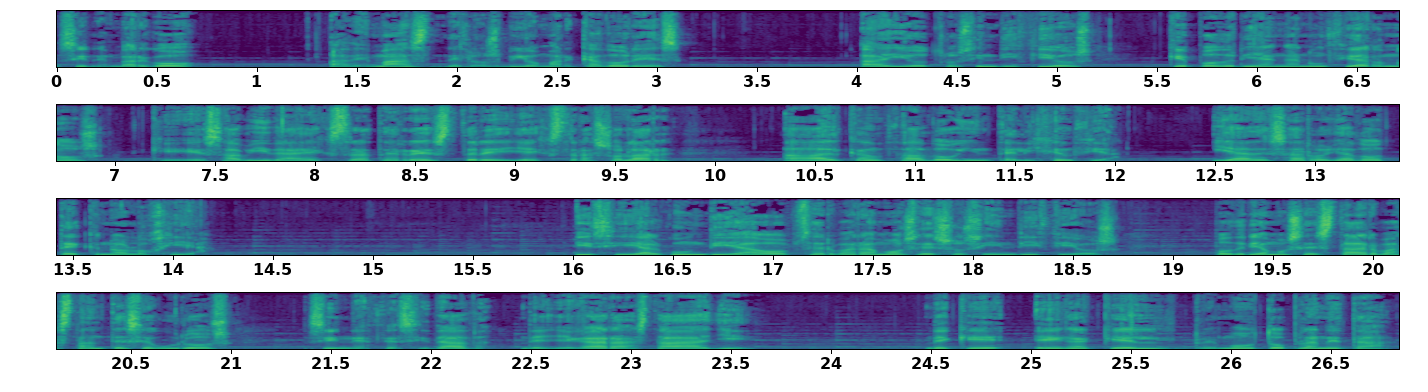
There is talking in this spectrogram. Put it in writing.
Sin embargo, además de los biomarcadores, hay otros indicios que podrían anunciarnos que esa vida extraterrestre y extrasolar ha alcanzado inteligencia y ha desarrollado tecnología. Y si algún día observáramos esos indicios, podríamos estar bastante seguros, sin necesidad de llegar hasta allí, de que en aquel remoto planeta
